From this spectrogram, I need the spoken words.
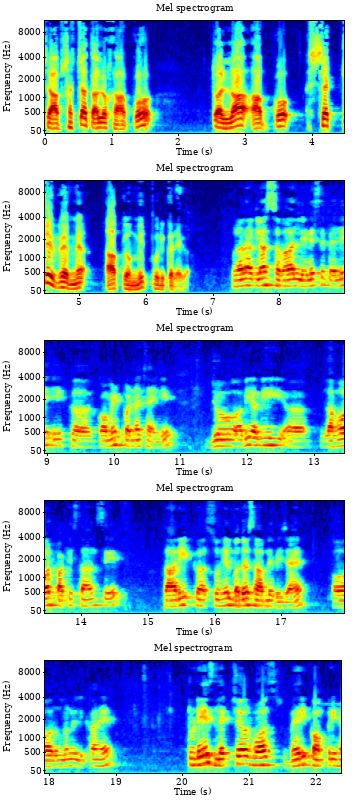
سے آپ سچا تعلق ہے آپ کو تو اللہ آپ کو سیکٹو وے میں آپ کی امید پوری کرے گا مولانا اگلا سوال لینے سے پہلے ایک کامنٹ پڑھنا چاہیں گے جو ابھی ابھی لاہور پاکستان سے تاریخ سہیل بدر صاحب نے بھیجا ہے اور انہوں نے لکھا ہے today's lecture was very comprehensive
